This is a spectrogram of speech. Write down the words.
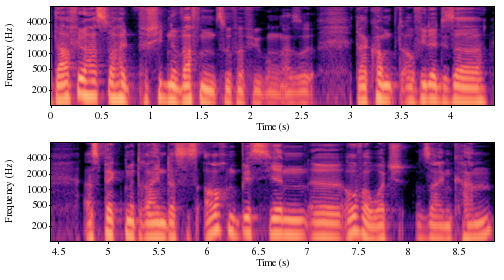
dafür hast du halt verschiedene Waffen zur Verfügung. Also da kommt auch wieder dieser Aspekt mit rein, dass es auch ein bisschen äh, Overwatch sein kann.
